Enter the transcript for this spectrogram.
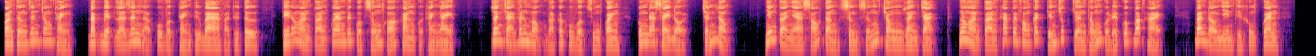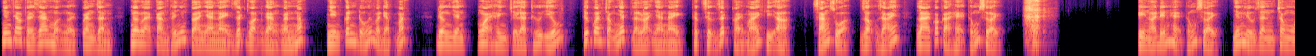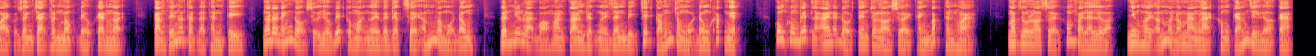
Còn thường dân trong thành, đặc biệt là dân ở khu vực thành thứ ba và thứ tư, thì đã hoàn toàn quen với cuộc sống khó khăn của thành này. Doanh trại Vân Mộng và các khu vực xung quanh cũng đã thay đổi, chấn động. Những tòa nhà 6 tầng sừng sững trong doanh trại, nó hoàn toàn khác với phong cách kiến trúc truyền thống của đế quốc Bắc Hải. Ban đầu nhìn thì không quen, nhưng theo thời gian mọi người quen dần, ngược lại cảm thấy những tòa nhà này rất gọn gàng ngăn nắp, nhìn cân đối và đẹp mắt. Đương nhiên, ngoại hình chỉ là thứ yếu, thứ quan trọng nhất là loại nhà này thực sự rất thoải mái khi ở, sáng sủa, rộng rãi, lại có cả hệ thống sưởi. Khi nói đến hệ thống sưởi, những lưu dân trong ngoài của doanh trại Vân Mộng đều khen ngợi, cảm thấy nó thật là thần kỳ, nó đã đánh đổ sự hiểu biết của mọi người về việc sưởi ấm vào mùa đông, gần như loại bỏ hoàn toàn việc người dân bị chết cóng trong mùa đông khắc nghiệt. Cũng không biết là ai đã đổi tên cho lò sưởi thành Bắc Thần Hỏa. Mặc dù lò sưởi không phải là lửa, nhưng hơi ấm mà nó mang lại không kém gì lửa cả.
